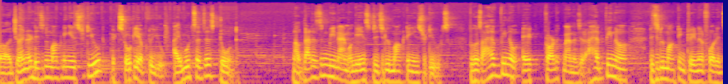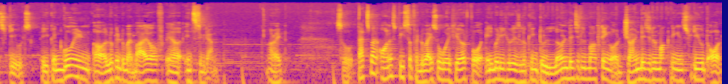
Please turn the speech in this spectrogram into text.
uh, join a digital marketing institute, it's totally up to you. I would suggest don't. Now, that doesn't mean I'm against digital marketing institutes because I have been a, a, product manager, I have been a digital marketing trainer for institutes. You can go and uh, look into my bio of uh, Instagram. All right. So that's my honest piece of advice over here for anybody who is looking to learn digital marketing or join digital marketing institute or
